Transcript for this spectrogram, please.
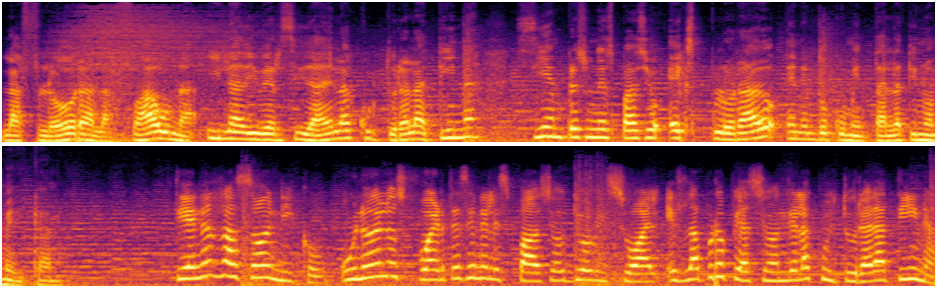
La flora, la fauna y la diversidad de la cultura latina siempre es un espacio explorado en el documental latinoamericano. Tienes razón, Nico. Uno de los fuertes en el espacio audiovisual es la apropiación de la cultura latina,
